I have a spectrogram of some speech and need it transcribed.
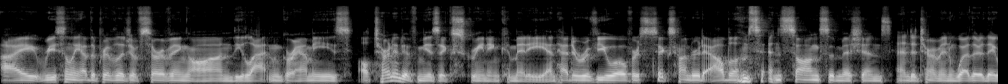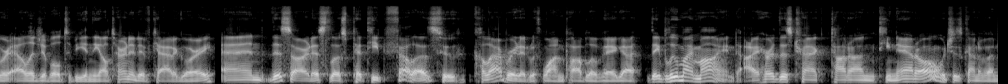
I recently had the privilege of serving on the Latin Grammys Alternative Music Screening Committee and had to review over 600 albums and song submissions and determine whether they were eligible to be in the alternative category. And this artist, Los Petitfellas, who collaborated with Juan Pablo Vega, they blew my mind. I heard this track Tarantinero which is kind of an,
